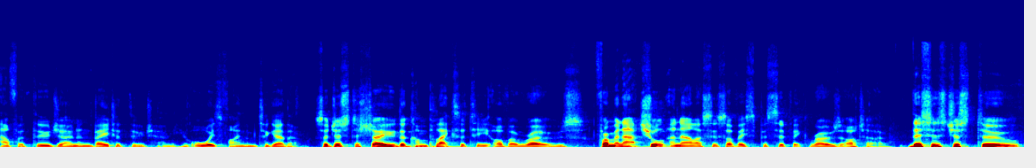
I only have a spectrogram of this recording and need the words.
alpha thujone and beta thujone. You always find them together. So just to show you the complexity of a rose from an actual analysis of a specific rose otto, this is just to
